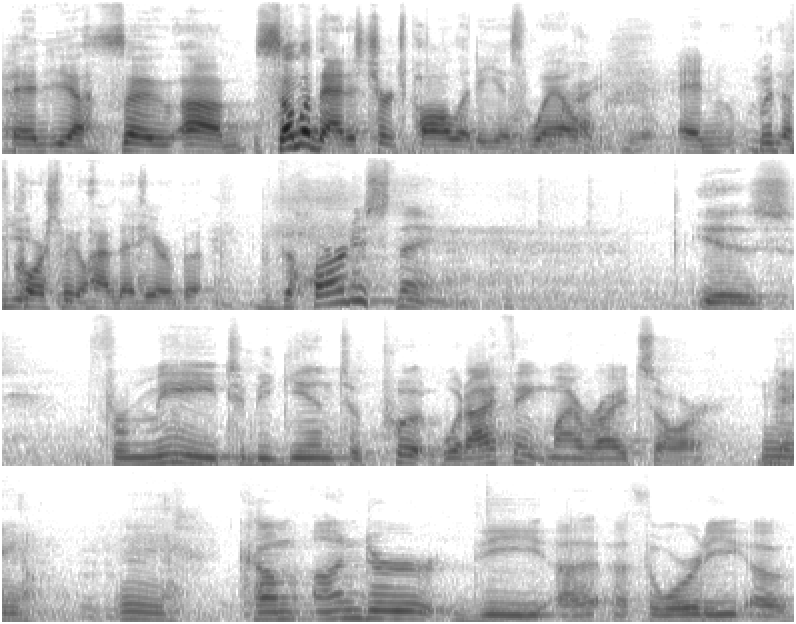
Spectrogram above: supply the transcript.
And yeah, so um, some of that is church polity as well. Right. And But of the- course, we don't have that here, but The hardest thing is for me to begin to put what I think my rights are mm. down. Mm. Come under the uh, authority of,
